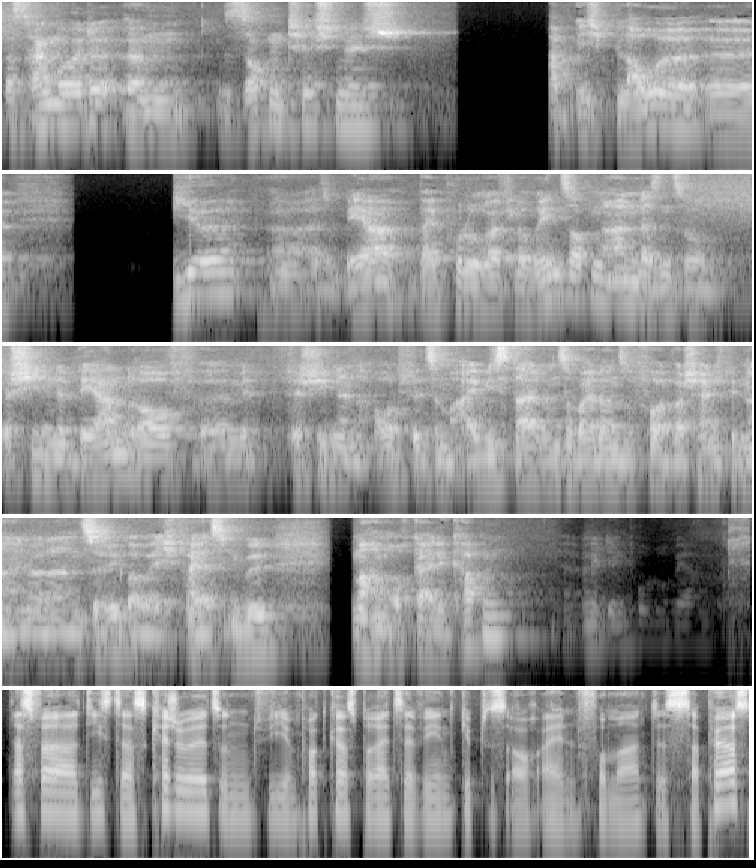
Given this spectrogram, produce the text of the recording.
Was tragen wir heute? Ähm, sockentechnisch habe ich blaue äh, Bier, äh, also Bär bei Polo Ralph Lauren Socken an. Da sind so verschiedene Bären drauf äh, mit verschiedenen Outfits im Ivy-Style und so weiter und so fort. Wahrscheinlich für den einen oder anderen zu hip, aber ich feiere es übel. Machen auch geile Kappen. Das war dies, das Casuals und wie im Podcast bereits erwähnt, gibt es auch ein Format des Suppers.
